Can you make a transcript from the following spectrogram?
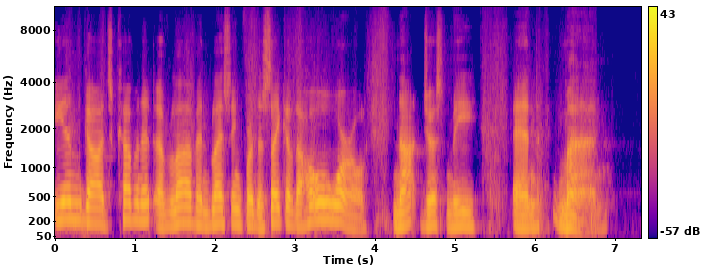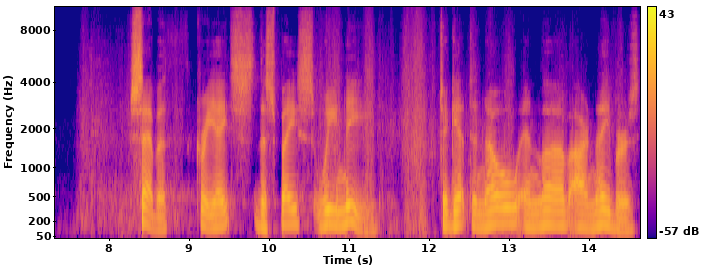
in God's covenant of love and blessing for the sake of the whole world, not just me and mine. Sabbath creates the space we need to get to know and love our neighbors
